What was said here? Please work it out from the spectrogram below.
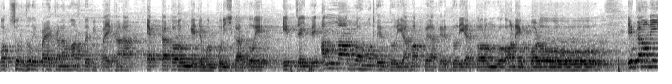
বৎসর ধরে পায়খানা, মাসব্যাপী পায়খানা, একটা তরঙ্গে যেমন পরিষ্কার করে, এর চাইতে আল্লাহ রহমতের দরিয়া মাকফেরাতের দরিয়ার তরঙ্গ অনেক বড়। এ কারণেই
